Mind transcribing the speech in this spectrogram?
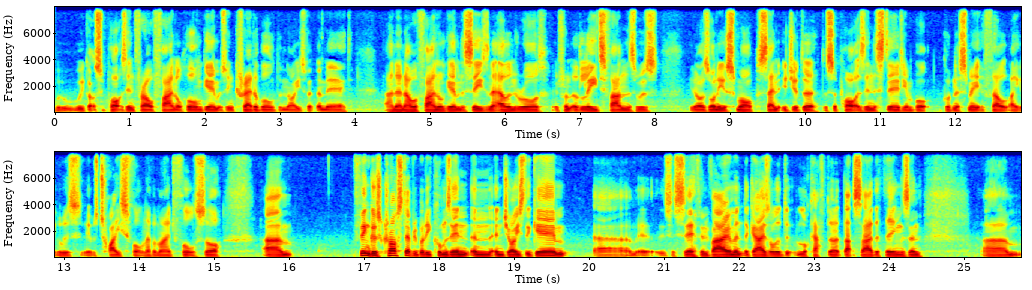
We, we, got supporters in for our final home game. It was incredible, the noise that they made. And then our final game of the season at Elland Road in front of the Leeds fans was you know, it was only a small percentage of the, the supporters in the stadium, but goodness me, it felt like it was it was twice full, never mind full. So, um, fingers crossed, everybody comes in and enjoys the game. Um, it's a safe environment. The guys will look after that side of things, and um,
